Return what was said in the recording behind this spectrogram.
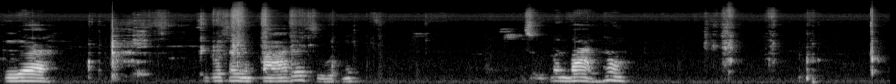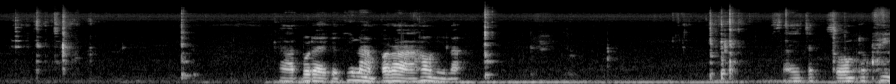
เกลือสิบใส่น้ำปลาด้วยสูตรนี้สูตรบ้านๆเฮาะ ขาดบ่ได้ก็คือน้ำปลาร้าเฮานี่ล่ะใส่จักสองทัพพี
